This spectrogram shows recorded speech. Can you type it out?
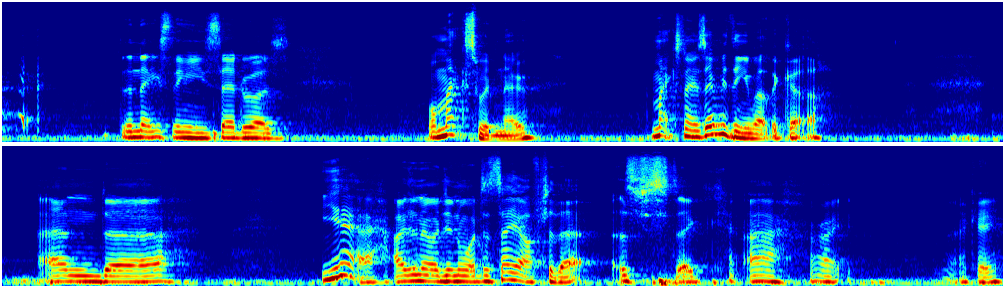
the next thing he said was, "Well, Max would know. Max knows everything about the car." And uh, yeah, I don't know. I didn't know what to say after that. It's just like, ah, right, okay.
